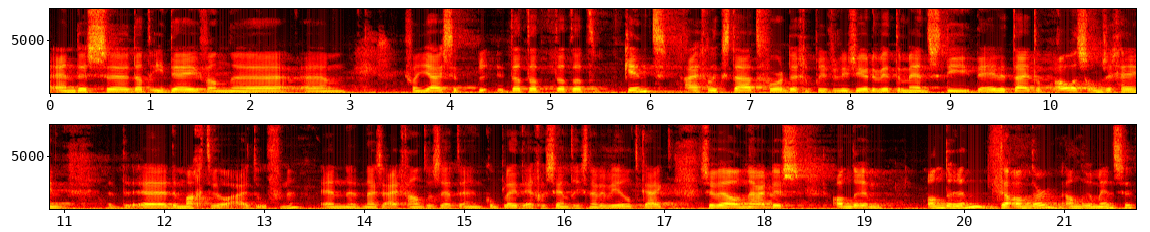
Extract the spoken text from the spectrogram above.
En dus dat idee van, eh, ehm, van juist dat, dat, dat dat kind eigenlijk staat voor de geprivilegeerde witte mens... die de hele tijd op alles om zich heen de, eh, de macht wil uitoefenen. En het naar zijn eigen hand wil zetten en compleet egocentrisch naar de wereld kijkt. Zowel naar dus andere anderen, de ander, andere mensen,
